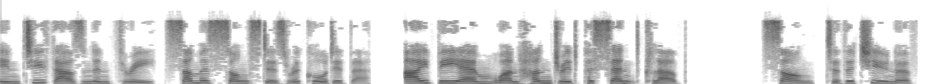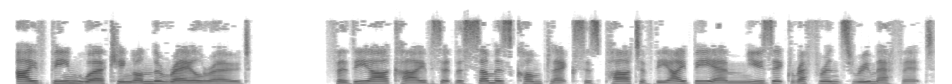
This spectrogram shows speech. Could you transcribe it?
In 2003, Somers Songsters recorded the IBM 100% Club song, to the tune of I've Been Working on the Railroad, for the archives at the Somers Complex as part of the IBM Music Reference Room effort.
